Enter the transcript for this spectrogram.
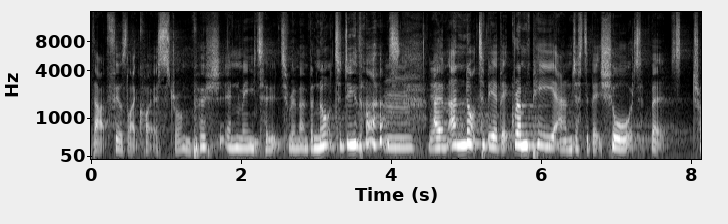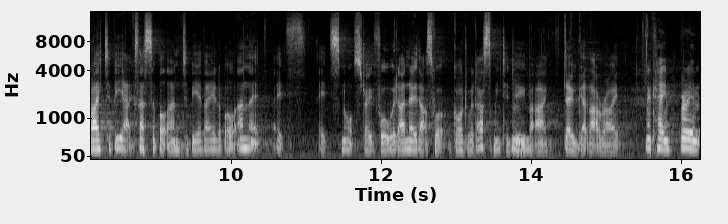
that feels like quite a strong push in me to, to remember not to do that mm, yeah. um, and not to be a bit grumpy and just a bit short, but try to be accessible and to be available. And it, it's, it's not straightforward. I know that's what God would ask me to do, mm. but I don't get that right. Okay, brilliant.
